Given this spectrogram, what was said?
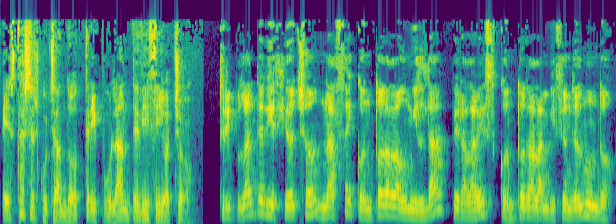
Estás escuchando Tripulante 18. Tripulante 18 nace con toda la humildad, pero a la vez con toda la ambición del mundo.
